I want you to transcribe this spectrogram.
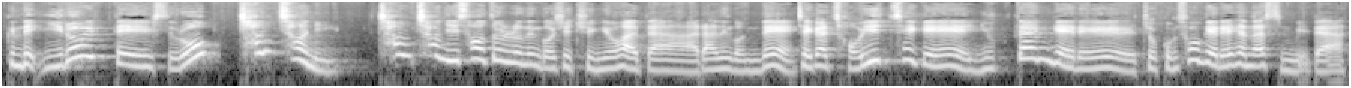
근데 이럴 때일수록 천천히 천천히 서두르는 것이 중요하다라는 건데 제가 저희 책에 6단계를 조금 소개를 해놨습니다.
